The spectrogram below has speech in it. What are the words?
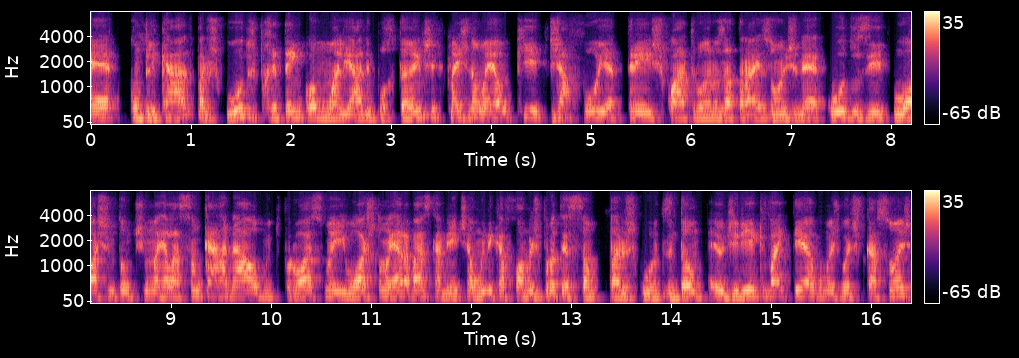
é complicado para os curdos, porque tem como um aliado importante, mas não é o que já foi há três, quatro anos atrás, onde né, curdos e Washington tinham uma relação carnal muito próxima e Washington era basicamente a única forma de proteção para os curdos. Então eu diria que vai ter algumas modificações,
